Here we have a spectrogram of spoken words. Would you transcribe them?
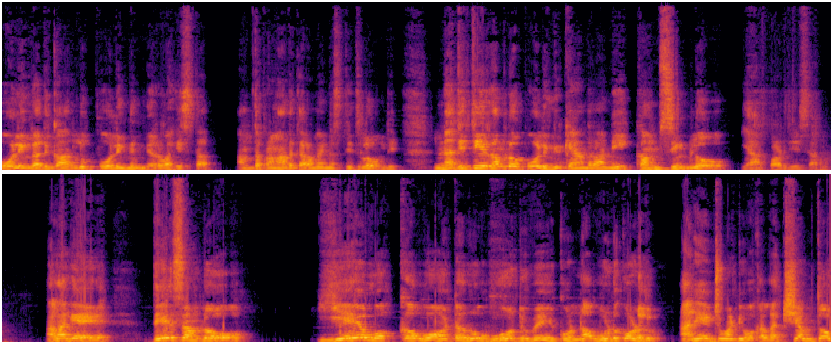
పోలింగ్ అధికారులు పోలింగ్ని నిర్వహిస్తారు. అంత ప్రమాదకరమైన స్థితిలో ఉంది. నది తీరంలో పోలింగ్ కేంద్రాన్ని కంసింగ్లో ఏర్పాటు చేశారు. అలాగే దేశంలో ఏ ఒక్క ఓటరు ఓటు వేయకుండా ఉండకూడదు అనేటువంటి ఒక లక్ష్యంతో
